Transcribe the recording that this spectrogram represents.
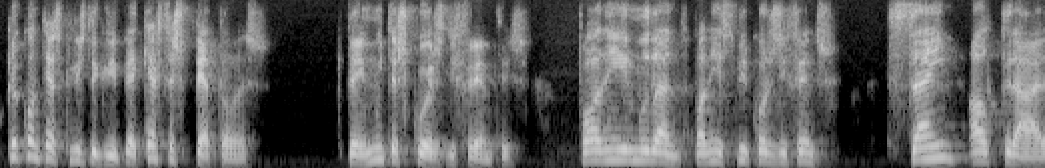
O que acontece com o vírus da gripe é que estas pétalas, que têm muitas cores diferentes, podem ir mudando, podem assumir cores diferentes sem alterar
